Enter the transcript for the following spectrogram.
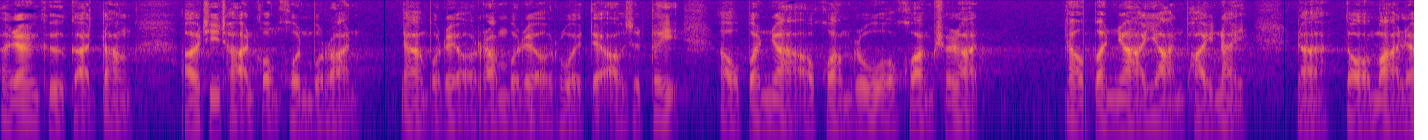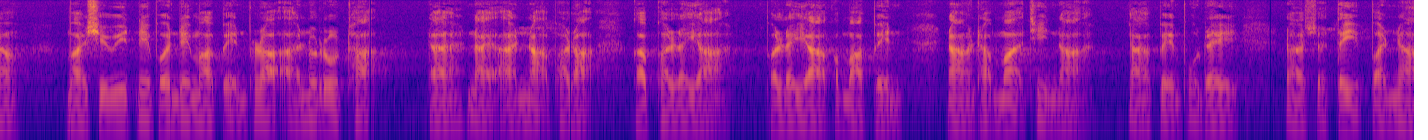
อันนั้นคือการตั้งอธิษฐานของคนโบราณนะบ่ได้เอารำบ่ได้เอารวย แต่เอาสติ เอาปัญญา เอาความรู้ เอาความฉลาด เอาปัญญาญาณภายใน นะต่อมาแล้ว มาชีวิตนี้เพิ่นได้มาเป็นพระอนุรุทธะนะนายอนาภระกับภรรยา ภรรยาก็มาเป็นนางธรรมทินานะเป็นผู้ใดนะสติปัญญา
